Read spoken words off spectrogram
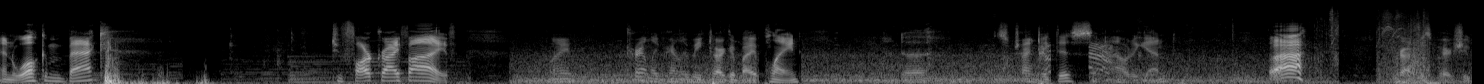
and welcome back to Far Cry 5. I'm currently apparently being targeted by a plane, and uh, let's try and take this out again. Ah! Crap, there's a parachute.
